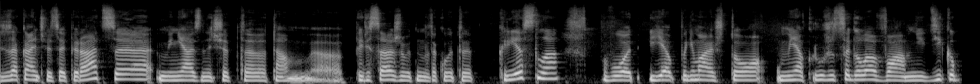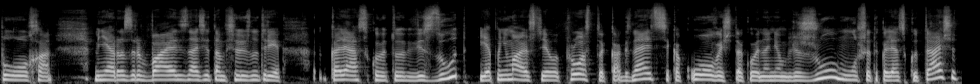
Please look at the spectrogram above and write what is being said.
заканчивается операция, меня, значит, э, там э, пересаживают на такое-то кресло, вот, и я понимаю, что у меня кружится голова, мне дико плохо, меня разрывает, знаете, там все изнутри. Коляску эту везут, я понимаю, что я вот просто, как, знаете, как овощ такой на нем лежу, муж эту коляску тащит,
